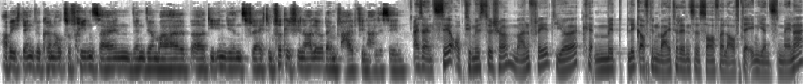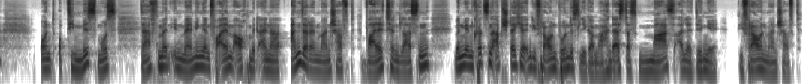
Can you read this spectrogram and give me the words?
Aber ich denke, wir können auch zufrieden sein, wenn wir mal äh, die Indians vielleicht im Viertelfinale oder im Halbfinale sehen. Also ein sehr optimistischer Manfred Jörg mit Blick auf den weiteren Saisonverlauf der Indians Männer. Und Optimismus darf man in Memmingen vor allem auch mit einer anderen Mannschaft walten lassen. Wenn wir einen kurzen Abstecher in die Frauen-Bundesliga machen, da ist das Maß aller Dinge die Frauenmannschaft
